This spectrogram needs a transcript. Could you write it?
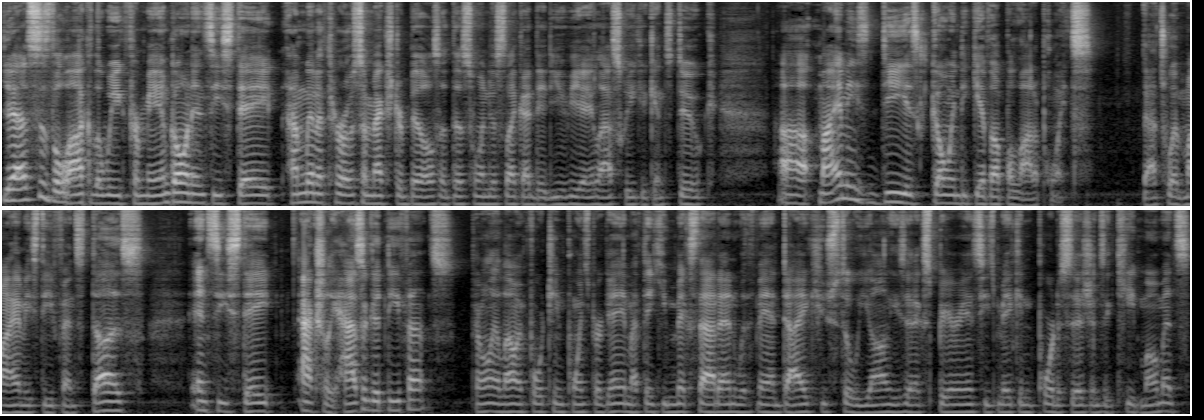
Yeah, this is the lock of the week for me. I'm going NC State. I'm going to throw some extra bills at this one, just like I did UVA last week against Duke. Uh, Miami's D is going to give up a lot of points. That's what Miami's defense does. NC State actually has a good defense. They're only allowing 14 points per game. I think you mix that in with Van Dyke, who's still young. He's inexperienced. He's making poor decisions in key moments.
